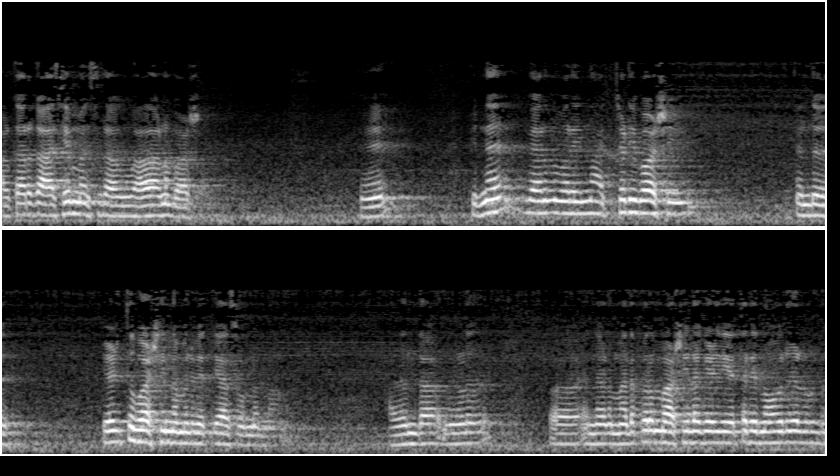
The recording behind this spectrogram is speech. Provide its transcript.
ആൾക്കാർക്ക് ആശയം മനസ്സിലാകും. അതാണ് ഭാഷ. പിന്നെ വേറെന്ന് പറയുന്ന അച്ചടി ഭാഷയും എന്ത്? എഴുത്തു ഭാഷയും തമ്മിൽ വ്യത്യാസമുണ്ടെന്നാണ്. അതെന്താ? നിങ്ങൾ എന്താണ് മലപ്പുറം ഭാഷയിലൊക്കെ എഴുതിയ എത്ര നോവലുകളുണ്ട്.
